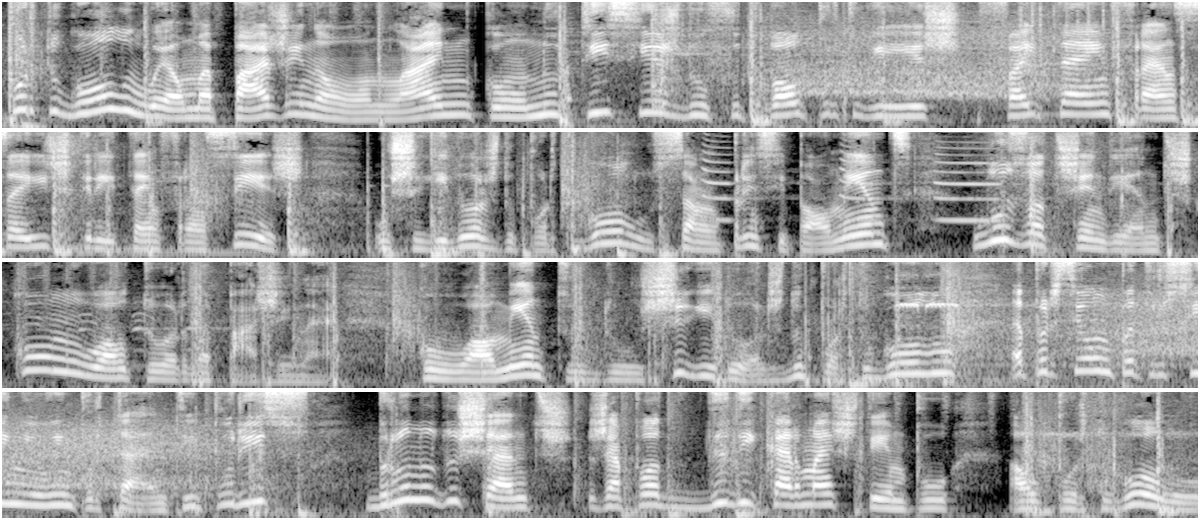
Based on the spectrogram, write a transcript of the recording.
Portugolo é uma página online com notícias do futebol português, feita em França e escrita em francês. Os seguidores do Portugolo são principalmente lusodescendentes, como o autor da página. Com o aumento dos seguidores do Portugolo, apareceu um patrocínio importante e, por isso, Bruno dos Santos já pode dedicar mais tempo ao Portugolo.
